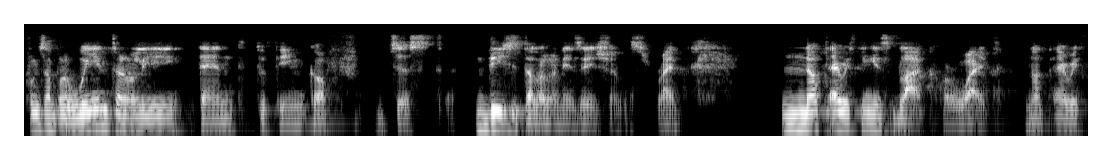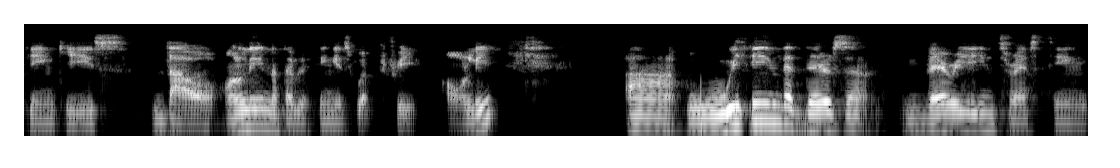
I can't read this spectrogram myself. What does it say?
for example, we internally tend to think of just digital organizations, right? Not everything is black or white. Not everything is DAO only, not everything is Web3 only. Uh, we think that there's a very interesting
